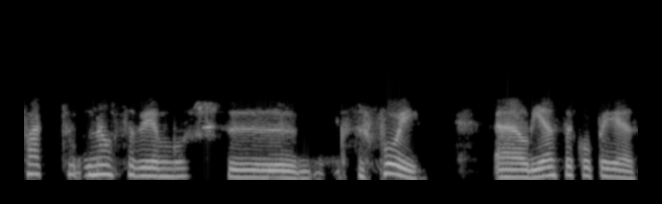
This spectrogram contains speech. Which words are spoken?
facto, não sabemos se, se foi a aliança com o PS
